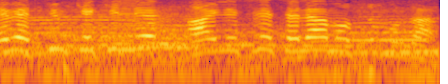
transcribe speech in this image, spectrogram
Evet tüm Kekilli ailesine selam olsun buradan.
